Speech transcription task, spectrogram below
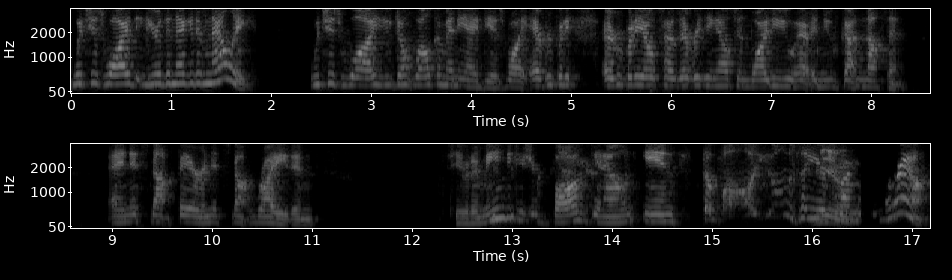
which is why you're the negative Nelly, which is why you don't welcome any ideas, why everybody everybody else has everything else, and why do you have and you've got nothing. and it's not fair and it's not right and see what I mean? Because you're bogged down in the volumes that you're trying to bring around.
